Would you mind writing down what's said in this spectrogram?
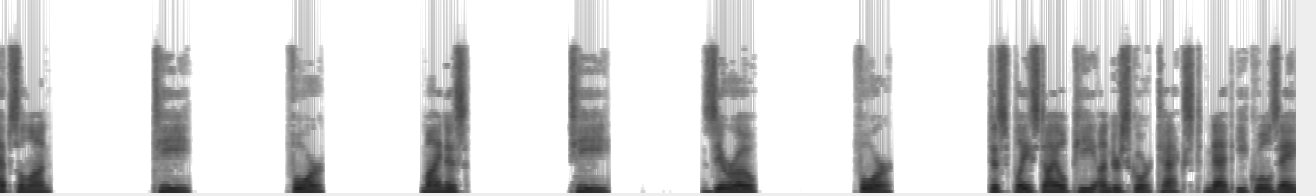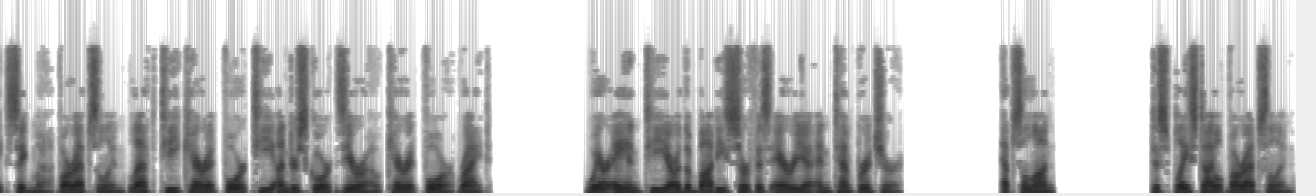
epsilon t 4 minus t 0 4 Display style p underscore text net equals a sigma var epsilon left t caret 4 t underscore 0 caret 4 right, where a and t are the body surface area and temperature. Epsilon display style var epsilon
